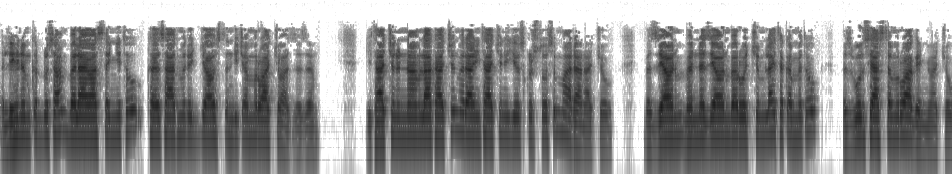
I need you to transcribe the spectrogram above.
እሊህንም ቅዱሳን በላዩ አስተኝተው ከእሳት ምድጃ ውስጥ እንዲጨምሯቸው አዘዘ። ጌታችንና አምላካችን መድኃኒታችን ኢየሱስ ክርስቶስም አዳናቸው። በእነዚያ ወንበሮችም ላይ ተቀምጠው ሕዝቡን ሲያስተምሩ አገኟቸው።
